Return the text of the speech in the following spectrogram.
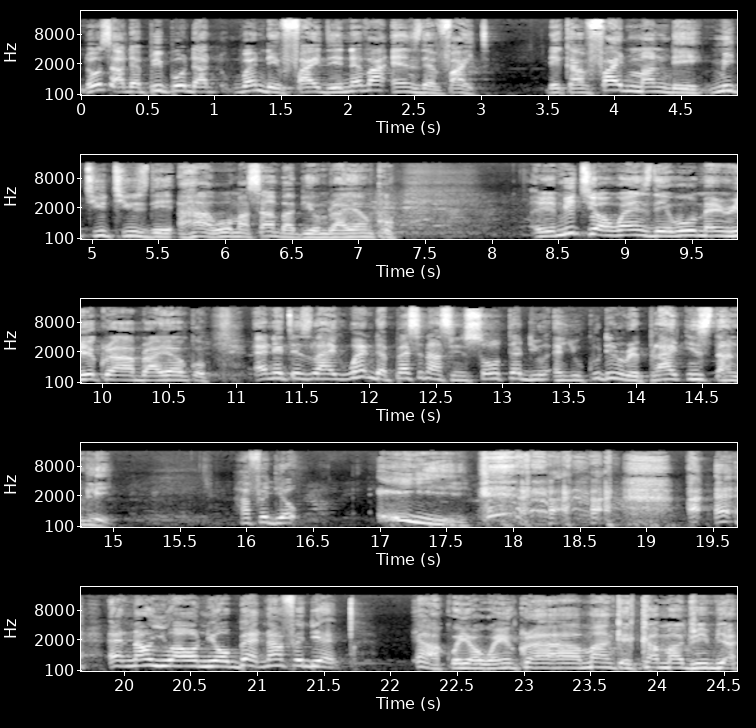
those are the people that when they fight they never ends the fight they can fight Monday, meet you Tuesday. Aha, wo masamba bi umbrayanko. Meet you on Wednesday, woman, and it is like when the person has insulted you and you couldn't reply instantly. Hey. Eh, eh, and now you are on your bed. Now, for the akɔyɛ wɔn koraa man keka ma dwen bia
